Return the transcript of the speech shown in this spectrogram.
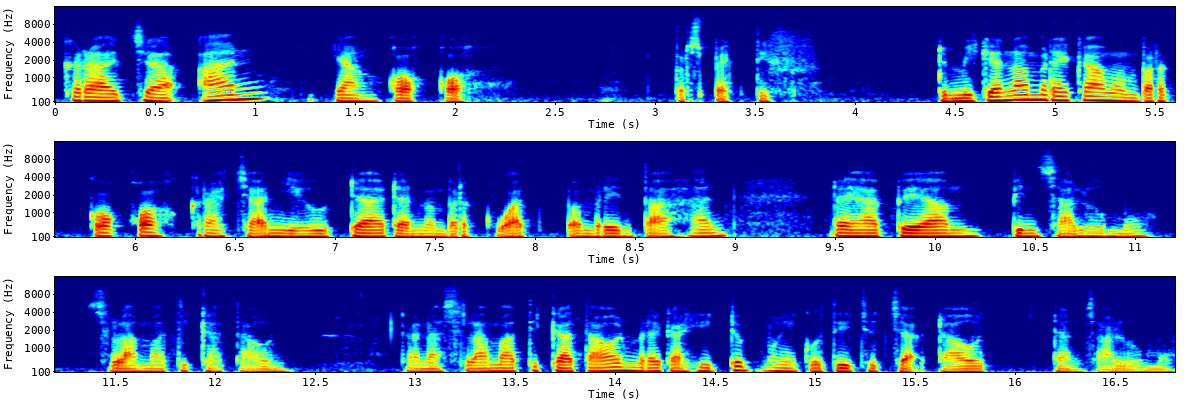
Kerajaan yang kokoh. Perspektif. Demikianlah mereka memperkokoh kerajaan Yehuda dan memperkuat pemerintahan Rehabeam bin Salomo selama tiga tahun. Karena selama tiga tahun mereka hidup mengikuti jejak Daud dan Salomo.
